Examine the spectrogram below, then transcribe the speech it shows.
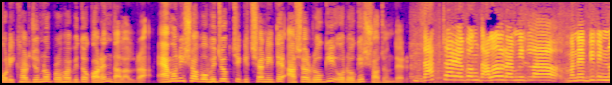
পরীক্ষার জন্য প্রভাবিত করেন দালালরা। এমনই সব অভিযোগ চিকিৎসা নিতে আসা রোগী ও রোগীর স্বজনদের। ডাক্তার এবং দালালরা মিল্লা মানে বিভিন্ন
